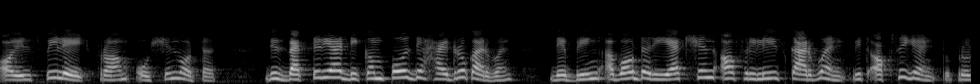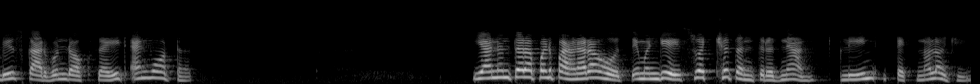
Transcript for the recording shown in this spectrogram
oil spillage from ocean water this bacteria decompose the hydrocarbons they bring about the reaction of release carbon with oxygen to produce carbon dioxide and water यानंतर आपण पाहणार आहोत ते म्हणजे स्वच्छ तंत्रज्ञान क्लीन टेक्नॉलॉजी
